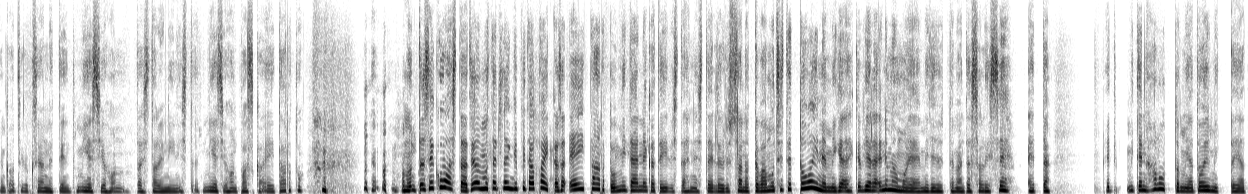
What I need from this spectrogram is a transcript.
jonka otsikoksi annettiin, että mies johon, tai sitä oli Niinistö, että mies johon paska ei tartu. mutta se kuvastaa, että mutta edelleenkin pitää paikkansa, ei tartu, mitään negatiivista hänestä ei löydy sanottavaa. Mutta sitten toinen, mikä ehkä vielä enemmän mua jäi mietityttämään tässä oli se, että, että miten haluttomia toimittajat,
